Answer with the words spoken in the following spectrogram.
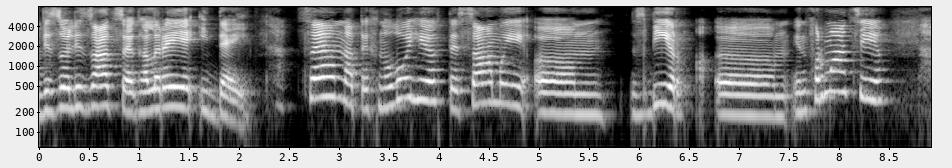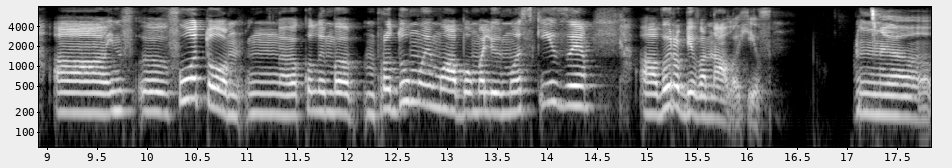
візуалізація, галерея ідей. Це на технологіях той самий ем, збір ем, інформації, е, фото, коли ми продумуємо або малюємо ескізи а, виробів аналогів. Е,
